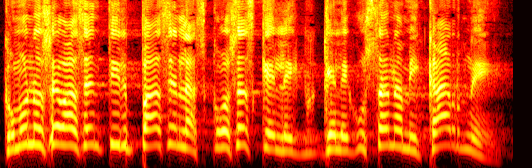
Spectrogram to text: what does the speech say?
¿Cómo no se va a sentir paz en las cosas que le, que le gustan a mi carne?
